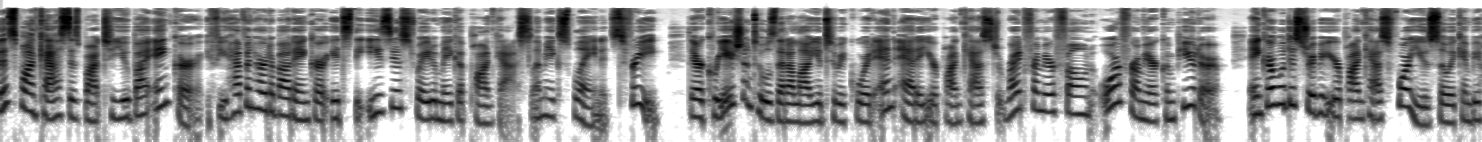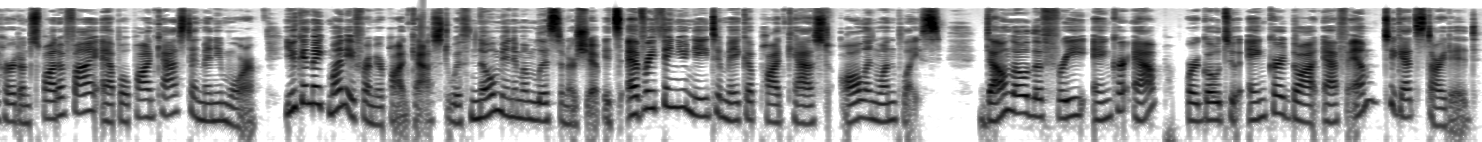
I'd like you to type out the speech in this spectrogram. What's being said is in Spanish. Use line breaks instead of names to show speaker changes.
This podcast is brought to you by Anchor. If you haven't heard about Anchor, it's the easiest way to make a podcast. Let me explain. It's free. There are creation tools that allow you to record and edit your podcast right from your phone or from your computer. Anchor will distribute your podcast for you so it can be heard on Spotify, Apple Podcast, and many more. You can make money from your podcast with no minimum listenership. It's everything you need to make a podcast all in one place. Download the free Anchor app or go to anchor.fm to get started.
